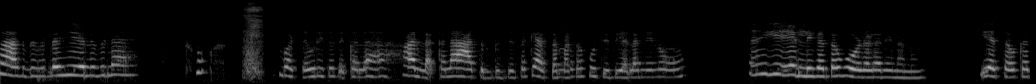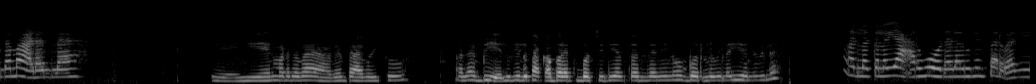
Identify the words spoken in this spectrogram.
ಆಗದಿಲ್ಲ ಏನು ಬಿಲ್ಲ ಬಟ್ಟೆ ಉರಿತದಕ್ಕಲ್ಲ ಕಲ ಅಲ್ಲ ಕಲ ಆತರ ಬಿದ್ದಿದ್ದ ಕೆಲಸ ಮಾಡ್ಕೊ ಕೂತಿದ್ದೀಯಲ್ಲ ನೀನು? ಎಲ್ಲಿಗಂತ ಓಡಾಡನೆ ನಾನು ಎತ್ತವಕ್ಕಂತ ಮಾಡಲ್ಲ. ಏನು ಮಾಡ್ದವ ಆಗಂತ ಆಗೋಯ್ತು ಅಲ್ಲ ಬೇಲು ತಕ ತಗೊಬರಕ್ಕೆ ಬರ್ತಿದ್ದಿ ಅಂತಂದ್ರೆ ನೀನು? ಬರ್ಲೂ ಇಲ್ಲ, ಏನೂ ಕಲ ಯಾರು ಓಡಾಡೋರು ನಿನ್ ಪರವಾಗಿ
